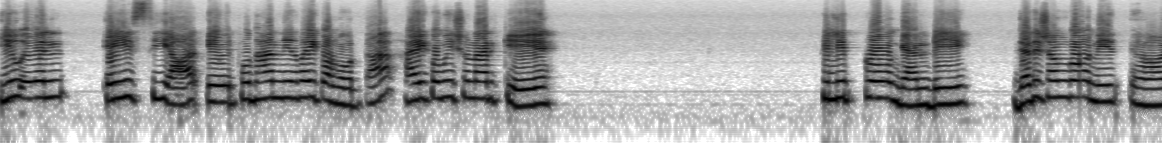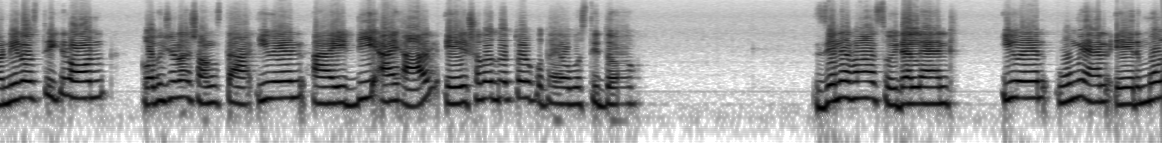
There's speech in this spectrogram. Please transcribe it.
ইউএন এইচসিআর এর প্রধান নির্বাহী কর্মকর্তা হাই কমিশনার কে? ফিলিপ্রো গ্যান্ডি, জাতিসংঘ নিরস্ত্রীকরণ গবেষণা সংস্থা ইউএনআইডিআইআর এর সদর দপ্তর কোথায় অবস্থিত? জেনেভা, সুইজারল্যান্ড। ইউএন উমেন এর মূল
